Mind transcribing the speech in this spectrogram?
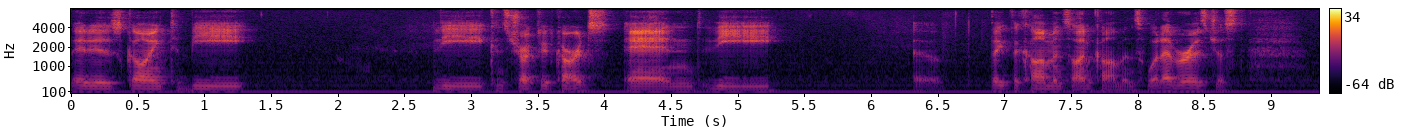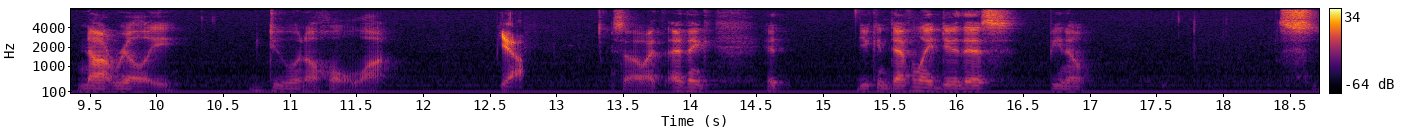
it is going to be the constructed cards and the uh, like the commons, uncommons, whatever is just not really doing a whole lot. Yeah. So I, I think it you can definitely do this. You know, s-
